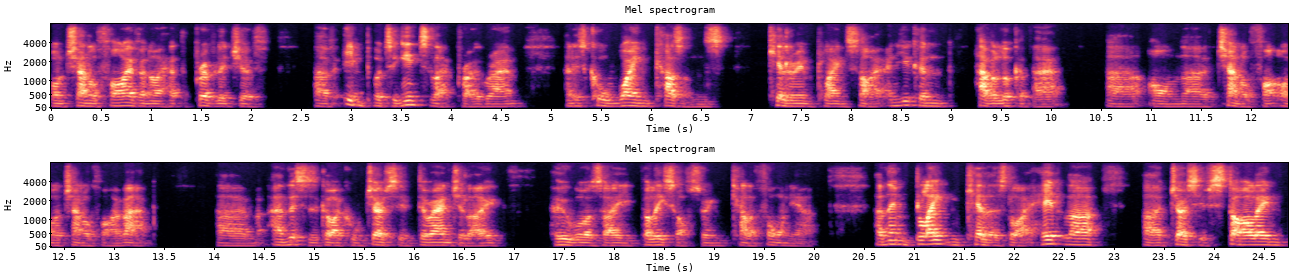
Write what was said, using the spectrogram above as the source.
on Channel 5, and I had the privilege of, of inputting into that program. And it's called Wayne Couzens Killer in Plain Sight. And you can have a look at that uh, on uh, Channel 5 on a Channel 5 app. Um, and this is a guy called Joseph DeAngelo, who was a police officer in California and then blatant killers like Hitler, uh, Joseph Stalin,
